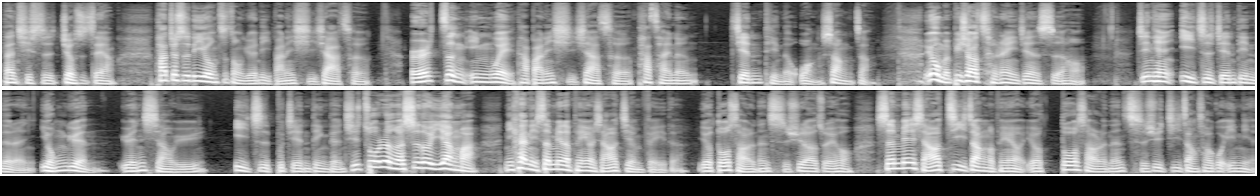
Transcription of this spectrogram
但其实就是这样，它就是利用这种原理把你洗下车，而正因为它把你洗下车，它才能。坚挺的往上涨，因为我们必须要承认一件事哈，今天意志坚定的人永远远小于意志不坚定的人。其实做任何事都一样嘛。你看你身边的朋友想要减肥的，有多少人能持续到最后？身边想要记账的朋友，有多少人能持续记账超过一年？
